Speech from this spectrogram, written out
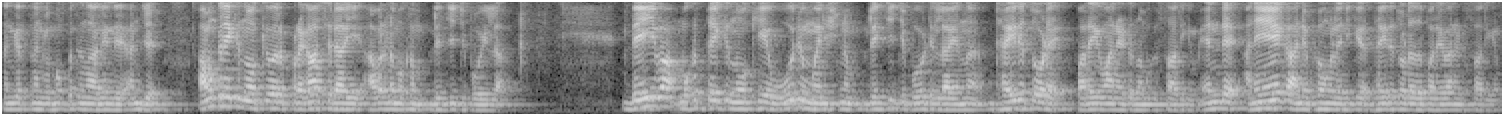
സങ്കീർത്തനങ്ങൾ മുപ്പത്തിനാലിന്റെ അഞ്ച്. അവങ്കിലേക്ക് നോക്കിയവർ പ്രകാശരായി അവരുടെ മുഖം ലജ്ജിച്ചു പോയില്ല. ദൈവ മുഖത്തേക്ക് നോക്കിയ ഒരു മനുഷ്യനും ലജ്ജിച്ചു പോയിട്ടില്ല എന്ന് ധൈര്യത്തോടെ പറയുവാനായിട്ട് നമുക്ക് സാധിക്കും. എന്റെ അനേക അനുഭവങ്ങൾ എനിക്ക് ധൈര്യത്തോടെ അത് പറയുവാനായിട്ട് സാധിക്കും.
